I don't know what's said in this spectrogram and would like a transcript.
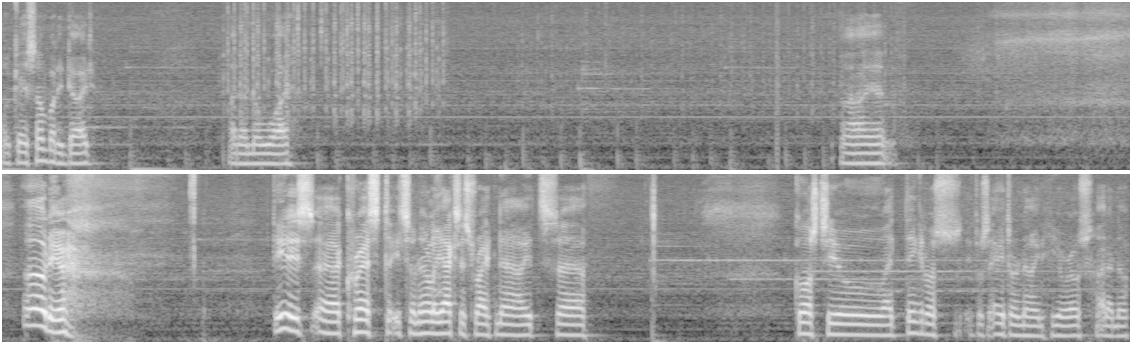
Okay, somebody died. I don't know why. I uh, Oh dear. This is uh, Crest. It's on early access right now. It's uh, costs you. I think it was it was eight or nine euros. I don't know.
